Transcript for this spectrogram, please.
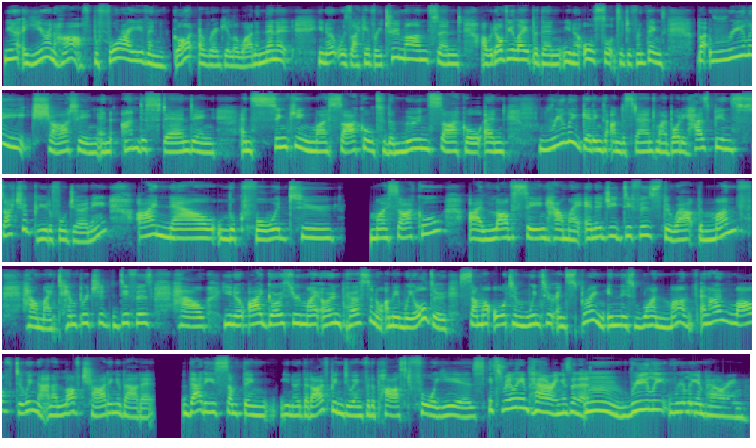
you know, a year and a half before I even got a regular one. And then it, you know, it was like every two months and I would ovulate, but then, you know, all sorts of different things. But really charting and understanding and syncing my cycle to the moon cycle and really getting to understand my body has been such a beautiful journey. I now look forward to my cycle. I love seeing how my energy differs throughout the month, how my temperature differs, how, you know, I go through my own personal, I mean, we all do summer, autumn, winter, and spring in this one month. And I love doing that and I love charting about it. That is something, you know, that I've been doing for the past four years. It's really empowering, isn't it? Mm, really, really empowering.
